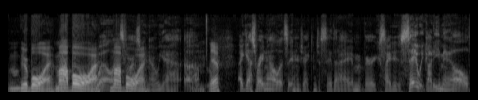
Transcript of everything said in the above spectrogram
your boy, my boy, well, my as far boy. as we know, yeah. Um, Yeah. I guess right now let's interject and just say that I am very excited to say we got email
